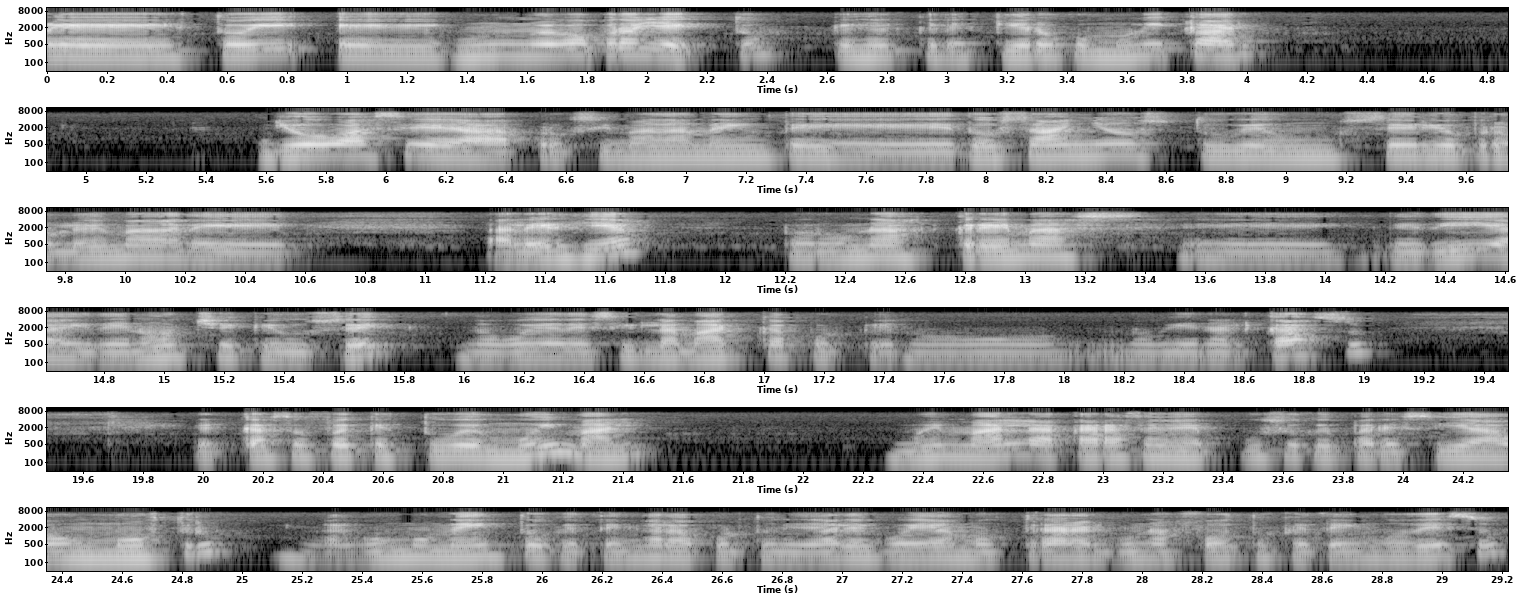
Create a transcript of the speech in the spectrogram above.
eh, estoy en un nuevo proyecto, que es el que les quiero comunicar. Yo hace aproximadamente dos años tuve un serio problema de alergia por unas cremas eh, de día y de noche que usé. No voy a decir la marca porque no, viene al caso. El caso fue que estuve muy mal, muy mal. La cara se me puso que parecía un monstruo. En algún momento que tenga la oportunidad les voy a mostrar algunas fotos que tengo de eso.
